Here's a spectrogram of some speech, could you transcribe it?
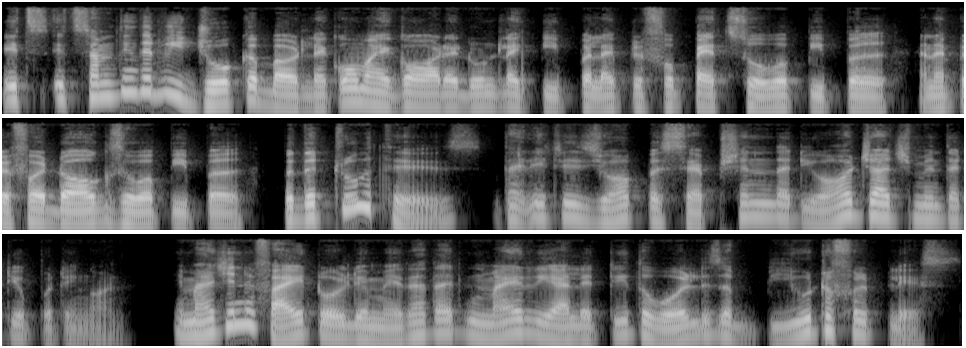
it's it's something that we joke about like oh my god i don't like people. I prefer pets over people and i prefer dogs over people. But the truth is that it is your perception that your judgment that you're putting on. Imagine if i told you Medha that in my reality the world is a beautiful place.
